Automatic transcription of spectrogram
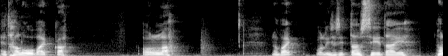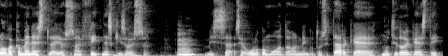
Että haluaa vaikka olla, no vaikka oli se sitten tanssia tai haluaa vaikka menestyä jossain fitnesskisoissa, Mm. missä se ulkomuoto on niin kuin tosi tärkeä, mutta sitten oikeasti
